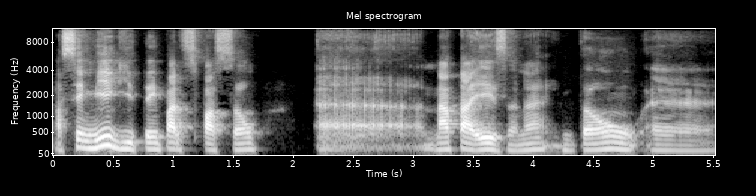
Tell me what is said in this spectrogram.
A Semig tem participação uh, na Taesa, né? Então, é,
